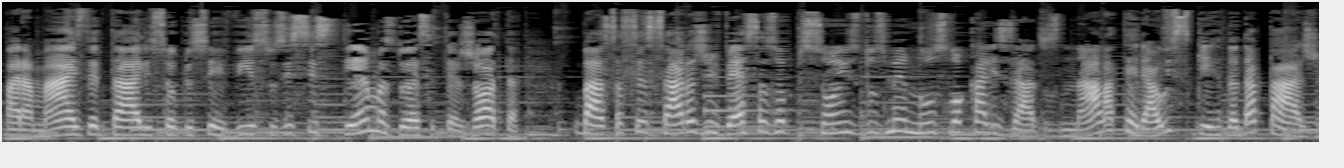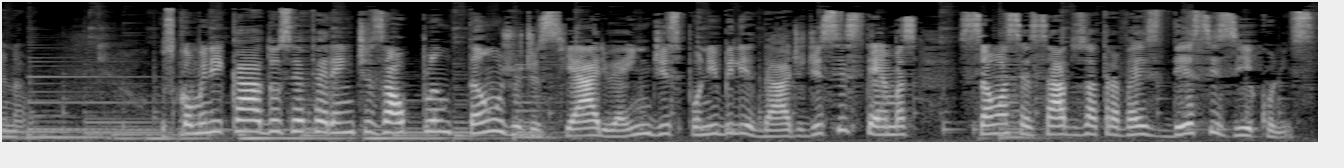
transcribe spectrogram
Para mais detalhes sobre os serviços e sistemas do STJ, basta acessar as diversas opções dos menus localizados na lateral esquerda da página. Os comunicados referentes ao plantão judiciário e à indisponibilidade de sistemas são acessados através desses ícones.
